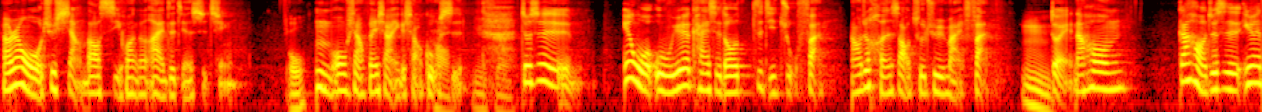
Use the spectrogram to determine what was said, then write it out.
然后让我去想到喜欢跟爱这件事情。哦，嗯，我想分享一个小故事，就是因为我五月开始都自己煮饭，然后就很少出去买饭。嗯，对，然后刚好就是因为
